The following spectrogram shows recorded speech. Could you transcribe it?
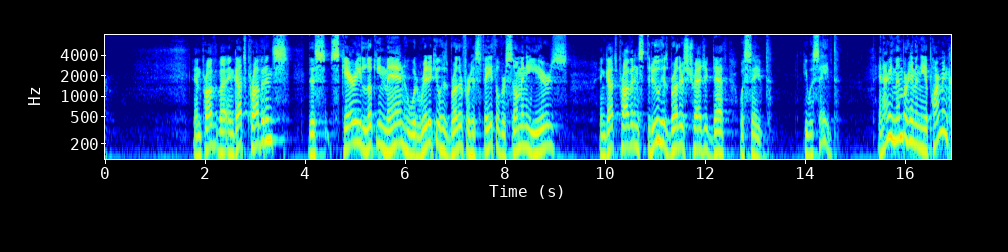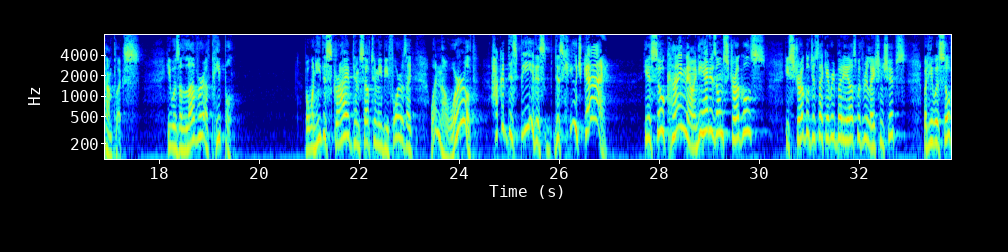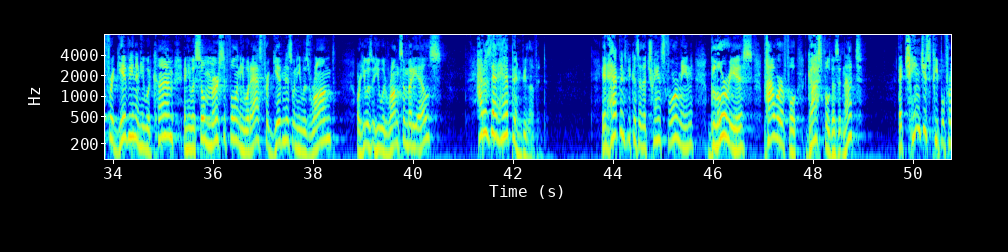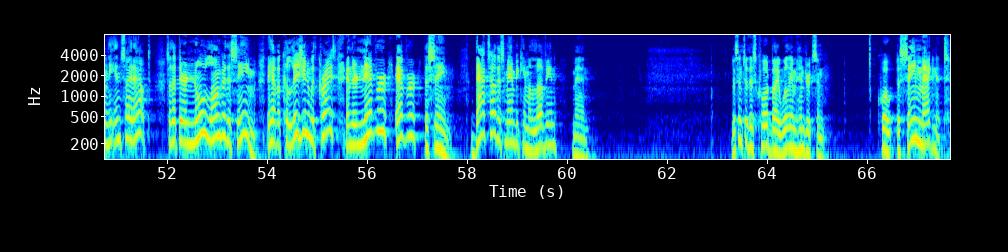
And prov- in God's providence, this scary looking man who would ridicule his brother for his faith over so many years, in God's providence, through his brother's tragic death, was saved. He was saved. And I remember him in the apartment complex. He was a lover of people. But when he described himself to me before, it was like, what in the world? How could this be? This, this huge guy. He is so kind now. And he had his own struggles. He struggled just like everybody else with relationships. But he was so forgiving and he would come and he was so merciful and he would ask forgiveness when he was wronged or he, was, he would wrong somebody else. How does that happen, beloved? It happens because of the transforming, glorious, powerful gospel, does it not? that changes people from the inside out so that they're no longer the same. They have a collision with Christ and they're never, ever the same. That's how this man became a loving man. Listen to this quote by William Hendriksen. Quote, the same magnet,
